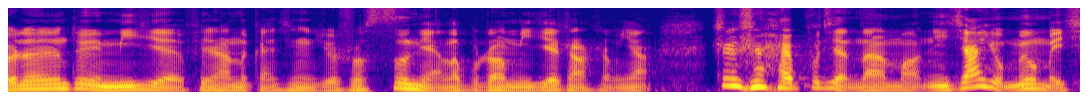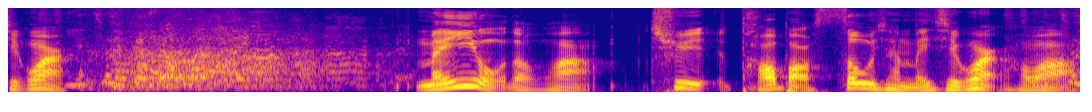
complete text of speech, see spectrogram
有的人对米姐非常的感兴趣，说四年了不知道米姐长什么样，这事还不简单吗？你家有没有煤气罐？没有的话，去淘宝搜一下煤气罐，好不好？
